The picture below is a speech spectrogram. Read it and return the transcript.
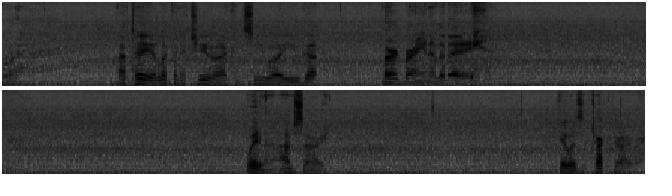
boy. I'll tell you, looking at you, I can see why you got bird brain of the day. Wait a minute, I'm sorry. It was the truck driver.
